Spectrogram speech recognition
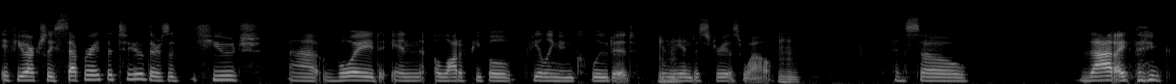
if you actually separate the two, there's a huge uh, void in a lot of people feeling included in the industry as well. And so that I think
